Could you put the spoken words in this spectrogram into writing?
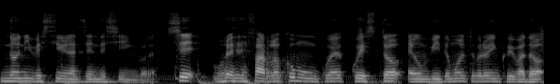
non investire in aziende singole. Se volete farlo comunque, questo è un video molto breve in cui vado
